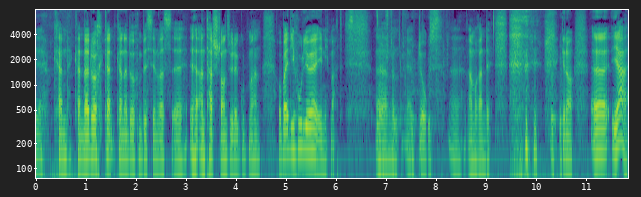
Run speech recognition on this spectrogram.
ja, kann, kann, dadurch, kann, kann dadurch ein bisschen was äh, an Touchdowns wieder gut machen. Wobei die Julio ja eh nicht macht. Ja, ähm, stimmt. Äh, Jokes äh, am Rande. genau. Äh, ja,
